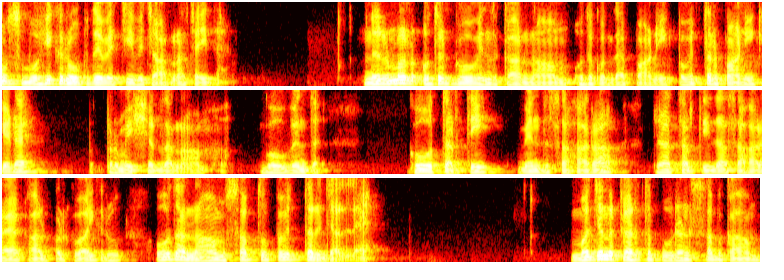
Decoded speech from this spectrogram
ਨੂੰ ਸਮੂਹਿਕ ਰੂਪ ਦੇ ਵਿੱਚ ਹੀ ਵਿਚਾਰਨਾ ਚਾਹੀਦਾ ਹੈ। ਨਿਰਮਲ ਉਦਕ ਗੋਵਿੰਦ ਕਾ ਨਾਮ ਉਦਕ ਹੁੰਦਾ ਪਾਣੀ। ਪਵਿੱਤਰ ਪਾਣੀ ਕਿਹੜਾ ਹੈ? ਪਰਮੇਸ਼ਰ ਦਾ ਨਾਮ ਗੋਵਿੰਦ, ਗੋ ਧਰਤੀ, ਬਿੰਦ ਸਹਾਰਾ, ਜਿਹੜਾ ਧਰਤੀ ਦਾ ਸਹਾਰਾ ਹੈ, ਅਕਾਲ ਪੁਰਖ ਵਾਹਿਗੁਰੂ, ਉਹਦਾ ਨਾਮ ਸਭ ਤੋਂ ਪਵਿੱਤਰ ਜਲ ਹੈ। ਮਜਨ ਕਰਤ ਪੂਰਨ ਸਭ ਕਾਮ,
